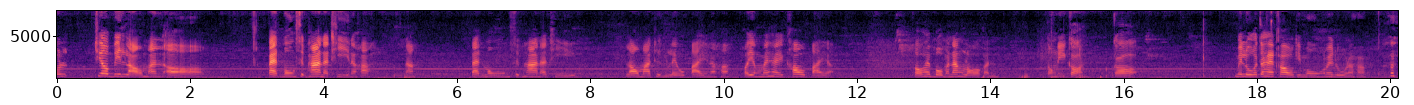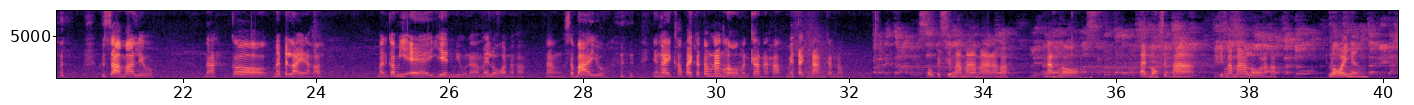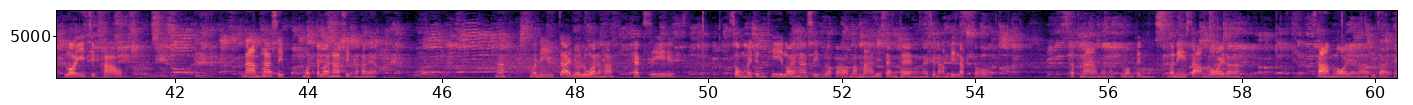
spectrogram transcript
เที่ยวบินเรามันออแปดโมงสิบห้านาทีนะคะ นะ แปดโมงสิบห้านาที เรามาถึงเร็วไปนะคะเขายังไม่ให้เข้าไปอะ่ะเขาให้โบมานั่งรอกัน ตรงนี้ก่อนก็ ไม่รู้ว่าจะให้เข้ากี่โมงก็ไม่รู้นะคะคือสาห์มาเร็วนะ ก็ไม่เป็นไรนะคะ มันก็มีแอร์เย็นอยู่นะ ไม่ร้อนนะคะ นั่งสบายอยู่ ยังไงเข้าไปก็ต้องนั่งรอเหมือนกันนะคะ ไม่แตกต่างกันเนาะโบไปซื้อมาม่ามานะคะ นั่งรอ แปดโมงสิบห้ากินมาม่ารอนะคะร้อยหนึ่งร้อยยี่สิบพาวน้ำห้าสิบหมดไปร้อยห้าสิบนะคะเนี่ยนะวันนี้จ่ายรัวๆนะคะ แท็กซี่ส่งไม่ถึงที่ร้อยห้าสิบแล้วก็มาม่าที่แสนแพงในสนามบินลักซอร์กับน้ำนะคะ รวมเป็นวันนี้สามร้อยแล้วนะสามร้อยแล้วนะที่จ่ายไป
